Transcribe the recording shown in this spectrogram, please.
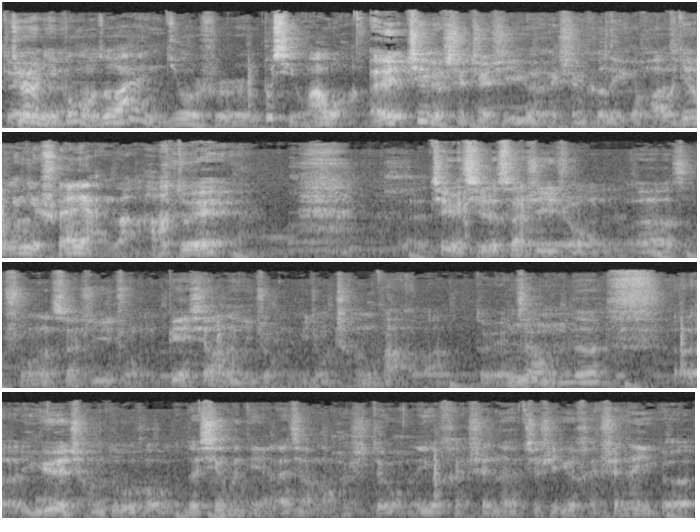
就是你不跟我做爱，你就是不喜欢我。哎，这个是真是一个很深刻的一个话题。我就给你甩脸子哈。对。呃，这个其实算是一种，呃，怎么说呢？算是一种变相的一种一种惩罚吧。对，在我们的呃愉悦程度和我们的兴奋点来讲的话，是对我们的一个很深的，这是一个很深的一个，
